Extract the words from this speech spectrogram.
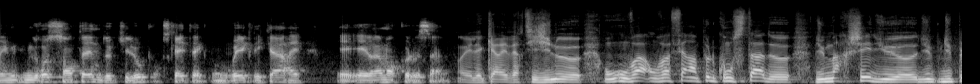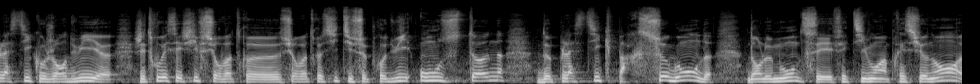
une grosse centaine de kilos pour Skytech. Donc vous voyez que l'écart est, est, vraiment colossal. Oui, l'écart est vertigineux. On, on, va, on va faire un peu le constat du marché du, euh, plastique aujourd'hui. Euh, j'ai trouvé ces chiffres sur votre, euh, sur votre site. Il se produit 11 tonnes de plastique par seconde dans le monde. C'est effectivement impressionnant.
